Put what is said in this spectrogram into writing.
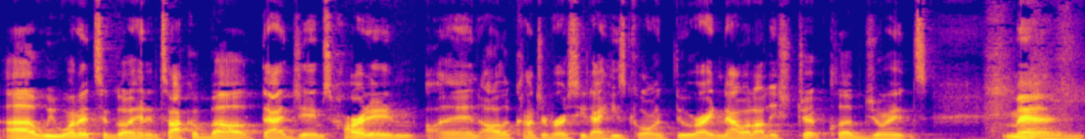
Uh, we wanted to go ahead and talk about that James Harden and all the controversy that he's going through right now with all these strip club joints. Man,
